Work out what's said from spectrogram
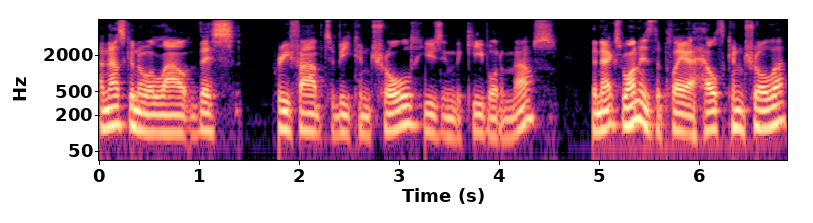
and that's going to allow this prefab to be controlled using the keyboard and mouse. The next one is the player health controller.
